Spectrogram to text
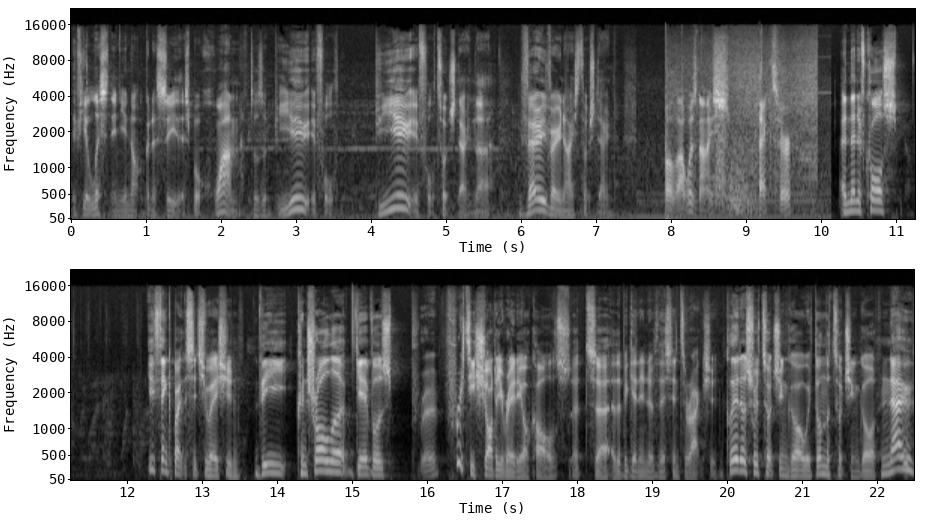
if you're listening, you're not going to see this, but Juan does a beautiful, beautiful touchdown there. Very, very nice touchdown. Well, that was nice. Thanks, sir. And then, of course, you think about the situation. The controller gave us pretty shoddy radio calls at, uh, at the beginning of this interaction. Cleared us for touch and go. We've done the touch and go. Now,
